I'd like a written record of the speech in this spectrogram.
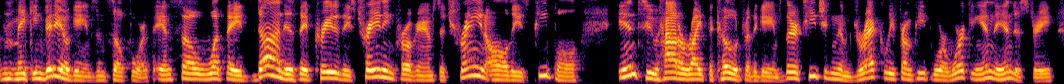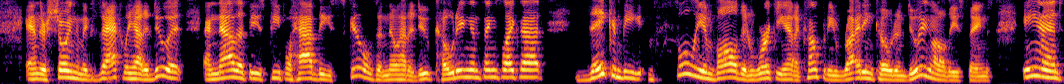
making video games and so forth. And so what they've done is they've created these training programs to train all these people into how to write the code for the games. They're teaching them directly from people who are working in the industry and they're showing them exactly how to do it. And now that these people have these skills and know how to do coding and things like that, they can be fully involved in working at a company, writing code and doing all these things, and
